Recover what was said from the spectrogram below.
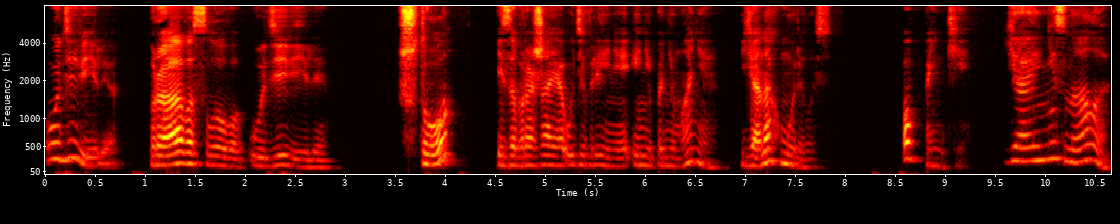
Удивили. Право слово, удивили. Что? Изображая удивление и непонимание, я нахмурилась. Опаньки. Я и не знала,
